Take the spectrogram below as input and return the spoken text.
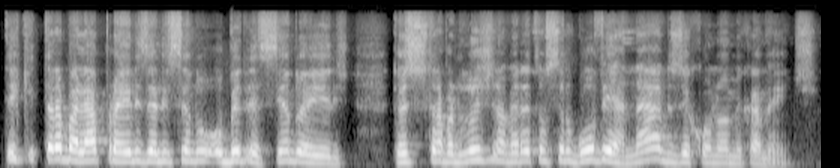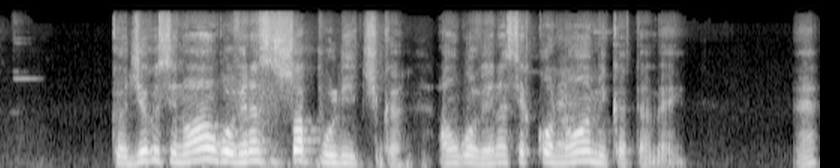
tem que trabalhar para eles ali, sendo obedecendo a eles. Então, esses trabalhadores, na verdade, estão sendo governados economicamente que eu digo assim, não há uma governança só política, há uma governança econômica também. Né?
